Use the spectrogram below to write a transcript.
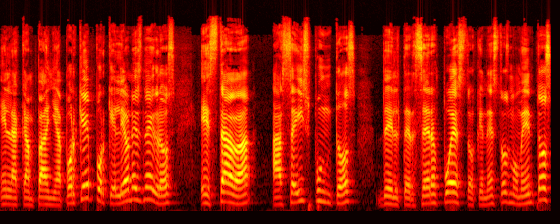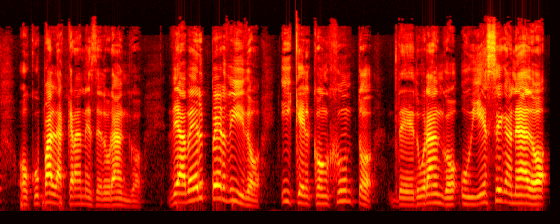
en la campaña. ¿Por qué? Porque Leones Negros estaba a seis puntos del tercer puesto que en estos momentos ocupa Lacranes de Durango. De haber perdido y que el conjunto de Durango hubiese ganado,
